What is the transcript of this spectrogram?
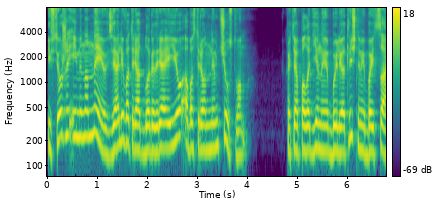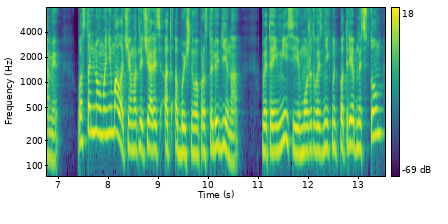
и все же именно Нею взяли в отряд благодаря ее обостренным чувствам. Хотя паладины были отличными бойцами, в остальном они мало чем отличались от обычного простолюдина. В этой миссии может возникнуть потребность в том,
